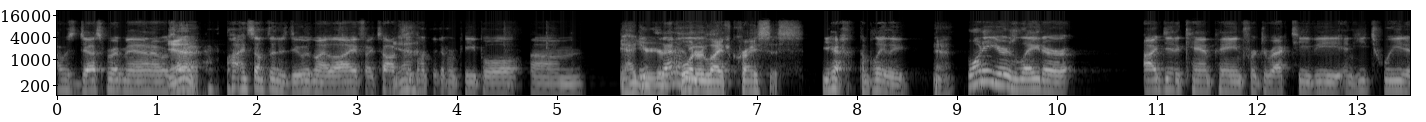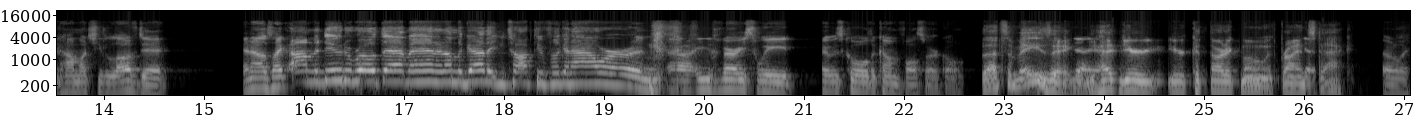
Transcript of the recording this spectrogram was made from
I was desperate, man. I was Yeah. like, I find something to do with my life. I talked to a bunch of different people. Um, You had your, your quarter life crisis. yeah, completely. Yeah. 20 years later, I did a campaign for DirecTV and he tweeted how much he loved it. And I was like, I'm the dude who wrote that, man. And I'm the guy that you talked to for like an hour. And uh, he was very sweet. It was cool to come full circle. That's amazing. Yeah, you yeah. had your your cathartic moment with Brian Yeah. Stack. Totally.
